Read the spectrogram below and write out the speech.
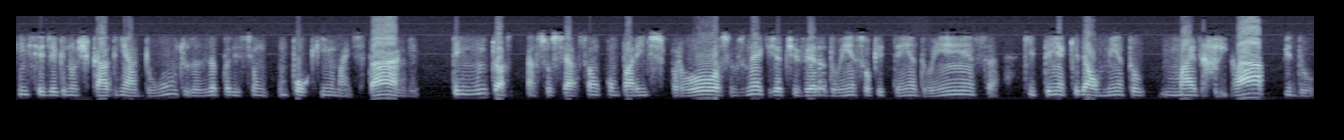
sim ser diagnosticado em adultos, às vezes aparecer um, um pouquinho mais tarde, tem muito a, associação com parentes próximos, né, que já tiveram a doença ou que tem a doença, que tem aquele aumento mais rápido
